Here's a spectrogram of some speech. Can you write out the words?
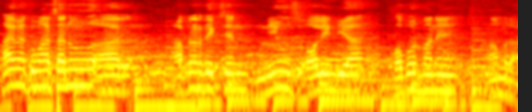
হাই আমি কুমার সানু আর আপনারা দেখছেন নিউজ অল ইন্ডিয়া খবর মানে আমরা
